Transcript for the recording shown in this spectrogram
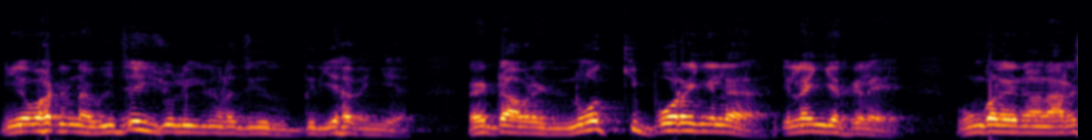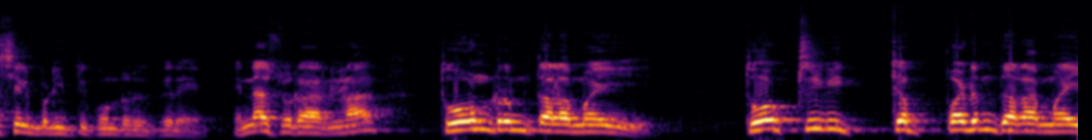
நீங்கள் பாட்டு நான் விஜய்க்கு சொல்லி நினச்சிக்கிறது தெரியாதீங்க. ரைட்டாக அவரை நோக்கி போகிறீங்களே இளைஞர்களே. உங்களை நான் அரசியல் படித்து கொண்டிருக்கிறேன். என்ன சொல்கிறாருன்னா தோன்றும் தலைமை தோற்றுவிக்கப்படும் தலைமை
